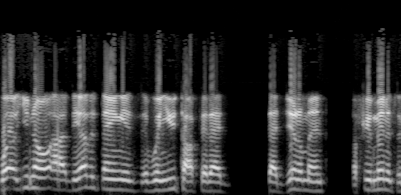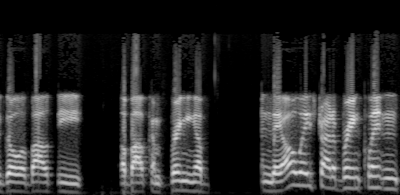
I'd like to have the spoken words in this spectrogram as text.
Well, you know, uh, the other thing is when you talked to that that gentleman a few minutes ago about the about bringing up, and they always try to bring Clinton,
